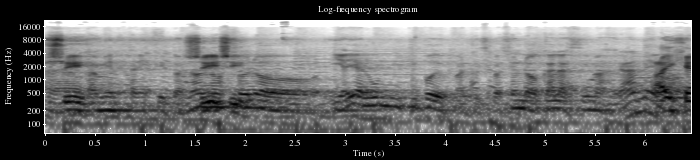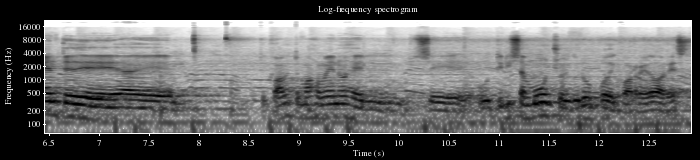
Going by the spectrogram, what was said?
Ah, sí. también están inscritos, ¿no? Sí, sí. ¿Y hay algún tipo de participación local así más grande? Hay gente de... Eh, más o menos el se utiliza mucho el grupo de corredores,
